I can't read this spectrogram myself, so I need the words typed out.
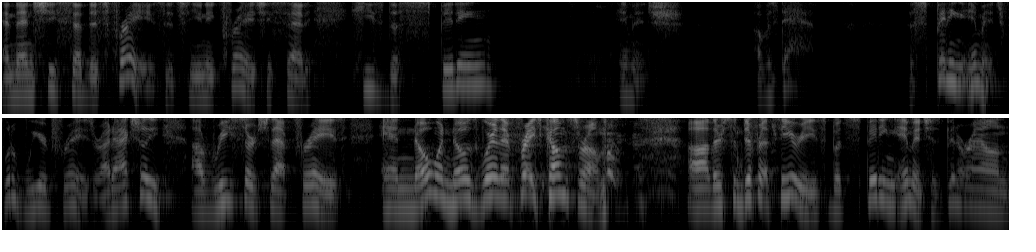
And then she said this phrase. It's a unique phrase. She said, "He's the spitting image of his dad." The spitting image. What a weird phrase, right? I actually uh, researched that phrase, and no one knows where that phrase comes from. Uh, there's some different theories, but spitting image has been around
